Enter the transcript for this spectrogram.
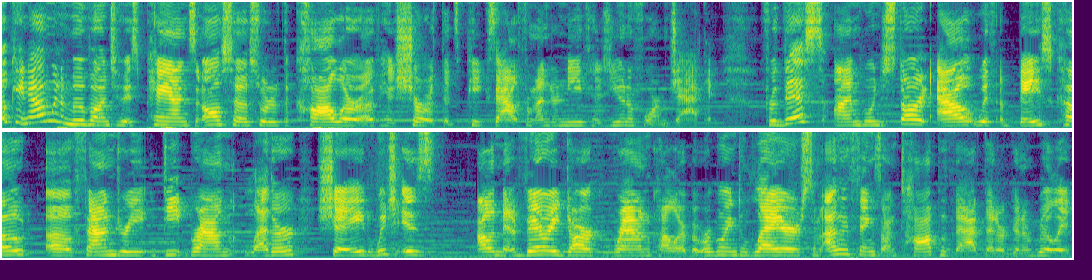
Okay, now I'm going to move on to his pants and also sort of the collar of his shirt that peeks out from underneath his uniform jacket. For this, I'm going to start out with a base coat of Foundry Deep Brown Leather shade, which is I'll admit, a very dark brown color, but we're going to layer some other things on top of that that are going to really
